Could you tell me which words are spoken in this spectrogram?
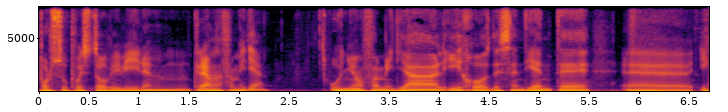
por supuesto, vivir en, crear una familia. Unión familiar, hijos, descendientes, eh, y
